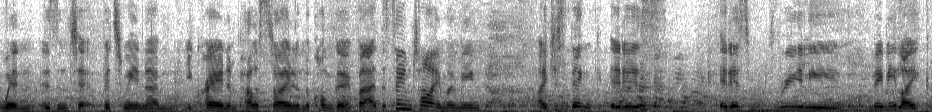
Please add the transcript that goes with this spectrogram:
win, isn't it, between um, Ukraine and Palestine and the Congo. But at the same time, I mean, I just think it is, it is really maybe like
